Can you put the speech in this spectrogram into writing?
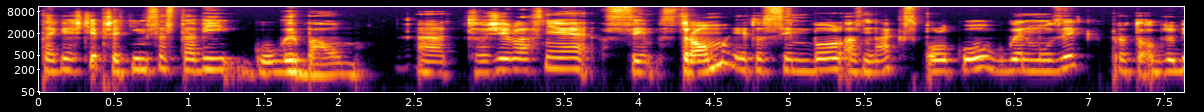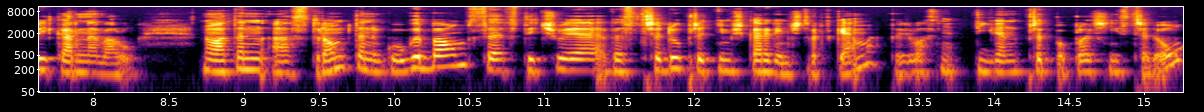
tak ještě předtím se staví Gugerbaum což je vlastně strom, je to symbol a znak spolku Google Music pro to období karnevalu. No a ten strom, ten Gugelbaum, se vstyčuje ve středu před tím škaredým čtvrtkem, takže vlastně týden před popleční středou.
